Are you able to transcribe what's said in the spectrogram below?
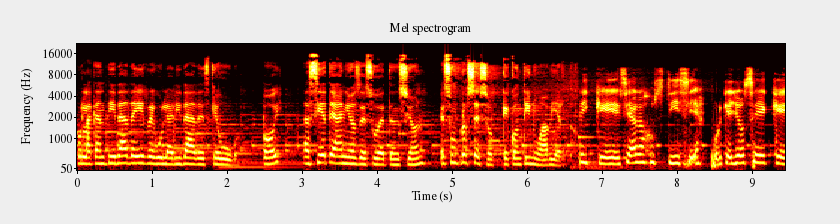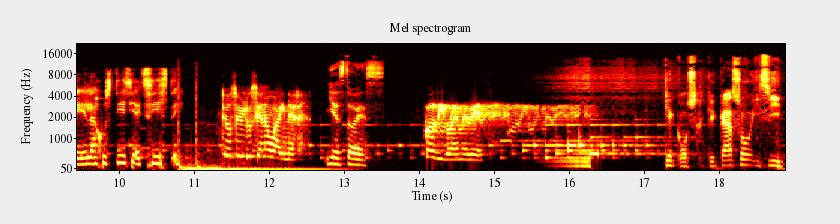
por la cantidad de irregularidades que hubo. Hoy, A siete años de su detención, es un proceso que continúa abierto. Y que se haga justicia, porque yo sé que la justicia existe. Yo soy Luciana Weiner. Y esto es Código MBS. Qué cosa, qué caso, y sí,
